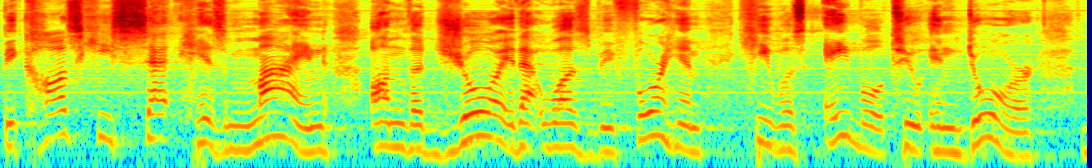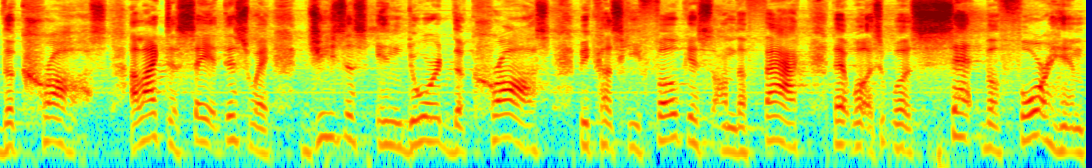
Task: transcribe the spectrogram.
because he set his mind on the joy that was before him, he was able to endure the cross. I like to say it this way Jesus endured the cross because he focused on the fact that what was set before him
